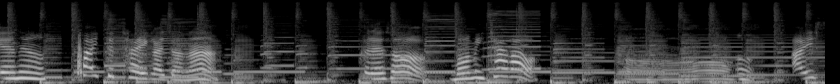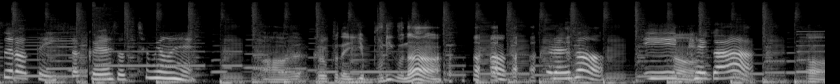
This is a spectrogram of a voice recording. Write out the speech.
얘는 화이트 타이가잖아. 그래서 몸이 차가워. 어. 아이스로 돼 있어. 그래서 투명해. 아 그렇구나 이게 물이구나. 그래서 이 어. 배가 어.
